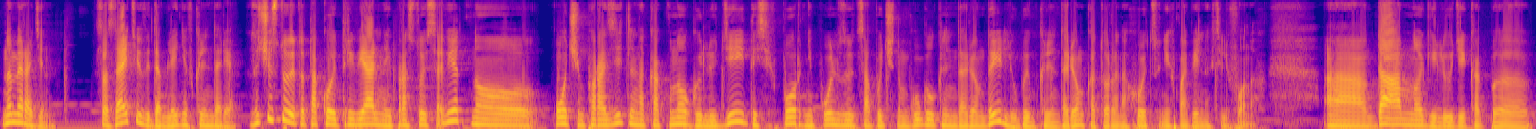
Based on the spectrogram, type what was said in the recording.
Номер один. Создайте уведомления в календаре. Зачастую это такой тривиальный и простой совет, но очень поразительно, как много людей до сих пор не пользуются обычным Google календарем, да и любым календарем, который находится у них в мобильных телефонах. А, да, многие люди как бы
